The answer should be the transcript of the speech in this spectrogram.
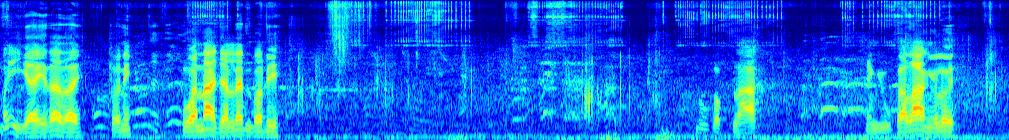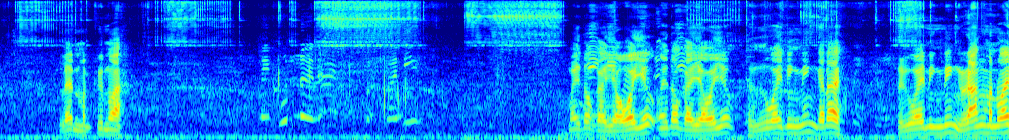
ไม่ใหญ่เท่าไรตัวนี้ ตัวน่าจะเล่นพอดีกับปลา ยังอยู่กลาล่างอยู่เลย เล่นมันขึ้นมาไม่พูดเลยนะตัวนี้ไม่ต้องกระยอไว้เยอะไม่ต้องกระยอไว้เยอะถือไว้นิ่งๆก็ได้ ถือไว้นิ่งๆรั้งมันไว้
